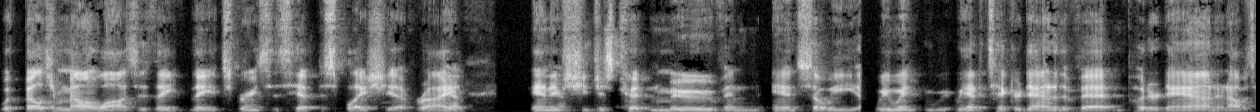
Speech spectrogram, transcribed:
with Belgian Malinois, is they they experience this hip dysplasia, right? Yep. And Yep. if she just couldn't move, and and so we we went, we had to take her down to the vet and put her down, and I was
